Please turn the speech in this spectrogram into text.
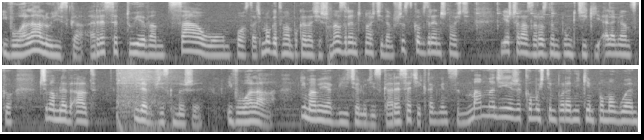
i voilà ludziska, resetuje wam całą postać. Mogę to wam pokazać jeszcze na zręczności, dam wszystko w zręczność. Jeszcze raz rozdam punkciki elegancko, trzymam lewy alt i lewy przycisk myszy. I voilà. I mamy, jak widzicie, ludziska, resecik, tak więc mam nadzieję, że komuś tym poradnikiem pomogłem.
